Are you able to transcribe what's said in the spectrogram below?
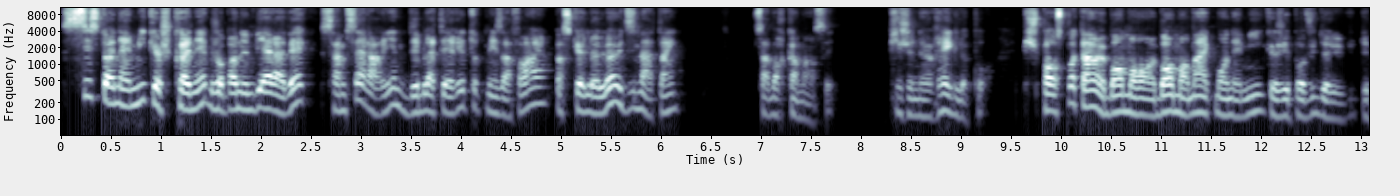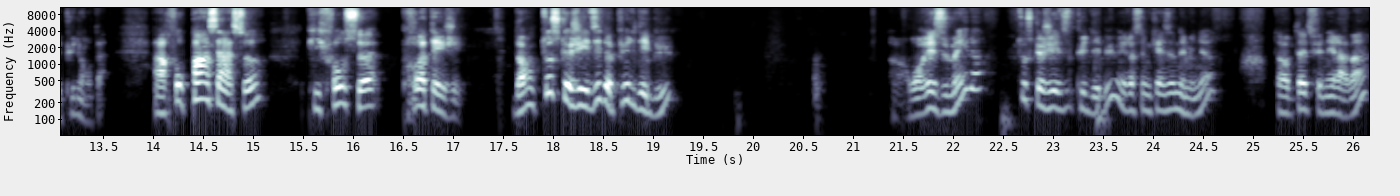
Si c'est un ami que je connais, je vais prendre une bière avec, ça ne me sert à rien de déblatérer toutes mes affaires parce que le lundi matin, ça va recommencer. Puis je ne règle pas. Puis je ne passe pas tant un bon, un bon moment avec mon ami que je n'ai pas vu depuis longtemps. Alors, il faut penser à ça, puis il faut se protéger. Donc, tout ce que j'ai dit depuis le début, on va résumer. Tout ce que j'ai dit depuis le début, il reste une quinzaine de minutes. Ça va peut-être finir avant.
